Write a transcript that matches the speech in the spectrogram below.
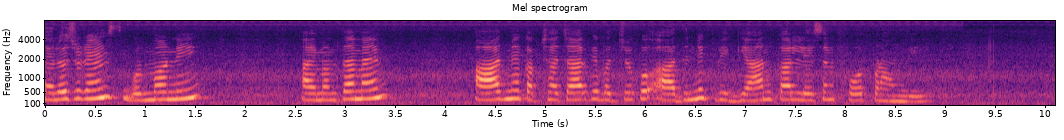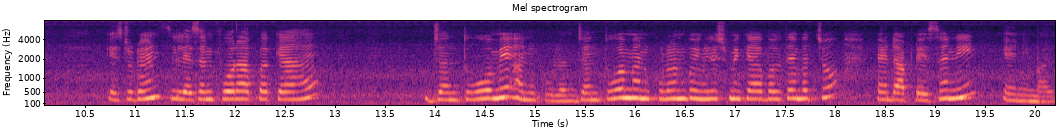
Hello students good morning I Mamta ma'am आज मैं कक्षा चार के बच्चों को आधुनिक विज्ञान का लेसन फोर पढ़ाऊँगी। स्टूडेंट्स लेसन फोर आपका क्या है? जंतुओं में अनुकूलन। जंतुओं में अनुकूलन को इंग्लिश में क्या बोलते हैं बच्चों? एडाप्टेशन इन एनिमल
